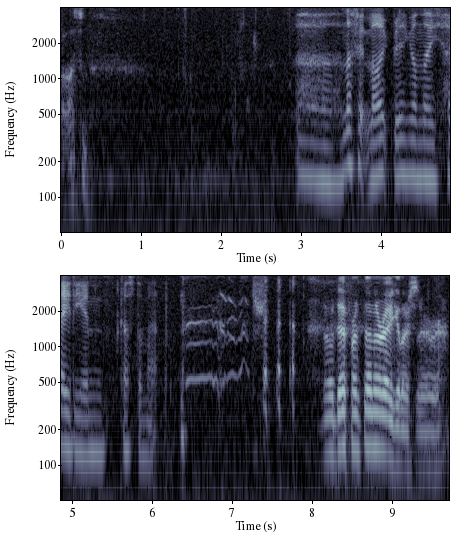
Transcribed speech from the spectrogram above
Awesome. Uh, nothing like being on the Hadian custom map. No different than the regular server.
